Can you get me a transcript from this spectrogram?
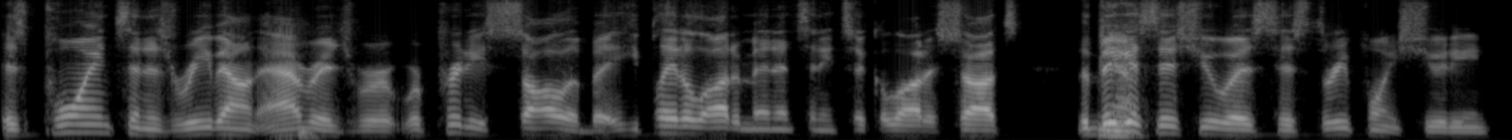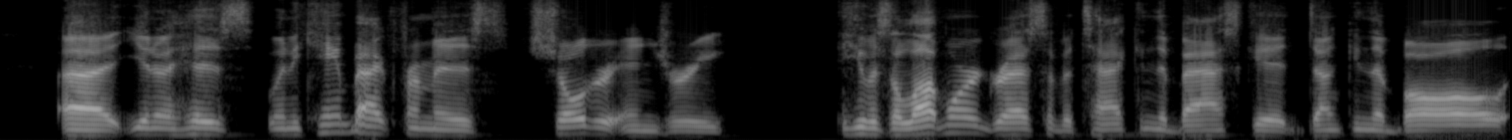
his points and his rebound average were, were pretty solid, but he played a lot of minutes and he took a lot of shots. The biggest yeah. issue was his three point shooting. Uh, you know, his when he came back from his shoulder injury, he was a lot more aggressive, attacking the basket, dunking the ball,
